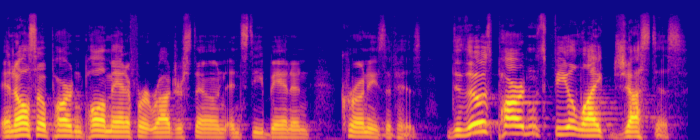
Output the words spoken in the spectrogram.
and also pardoned Paul Manafort, Roger Stone, and Steve Bannon, cronies of his. Do those pardons feel like justice?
